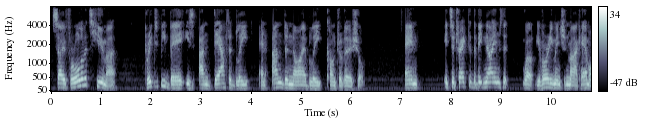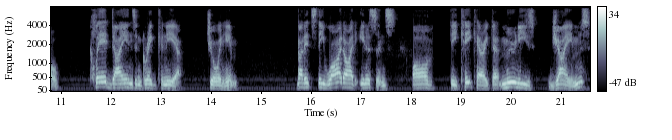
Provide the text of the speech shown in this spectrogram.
So, for all of its humour, Brigsby Bear is undoubtedly and undeniably controversial. And it's attracted the big names that, well, you've already mentioned Mark Hamill. Claire Danes and Greg Kinnear join him but it's the wide-eyed innocence of the key character, Mooney's James,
